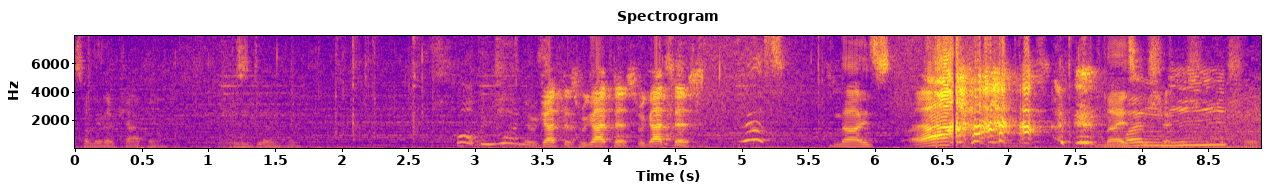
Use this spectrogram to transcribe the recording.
something they're capping, does it do anything? Oh, we won! Yeah, we got this. We got this. We got this. Yes! Nice! Ah! Nice, good shit, good shit, good shit.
